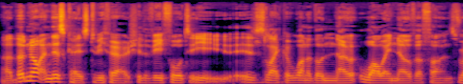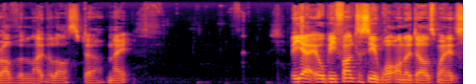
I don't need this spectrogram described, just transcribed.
Uh, though not in this case, to be fair, actually, the V40 is like a, one of the no- Huawei Nova phones rather than like the last uh, Mate. But yeah, it'll be fun to see what Honor does when it's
